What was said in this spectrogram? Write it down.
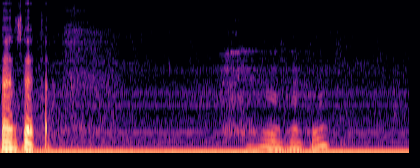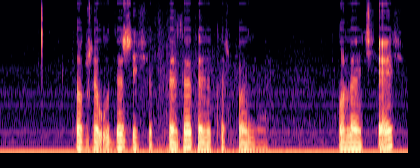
PZ. Mhm. Dobrze, uderzy się w PZ, to też powinno polecieć.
